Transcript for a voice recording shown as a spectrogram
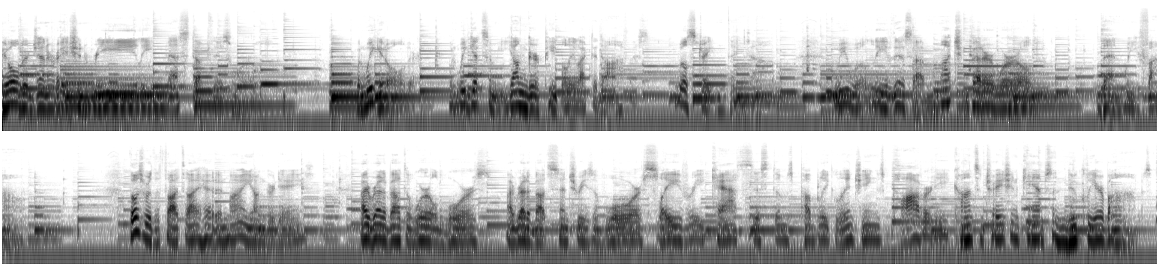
The older generation really messed up this world. When we get older, when we get some younger people elected to office, we'll straighten things out. We will leave this a much better world than we found. Those were the thoughts I had in my younger days. I read about the world wars. I read about centuries of war, slavery, caste systems, public lynchings, poverty, concentration camps, and nuclear bombs.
